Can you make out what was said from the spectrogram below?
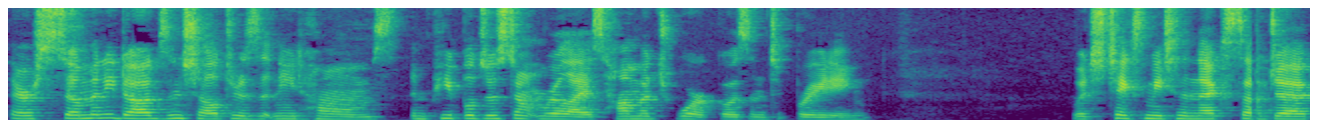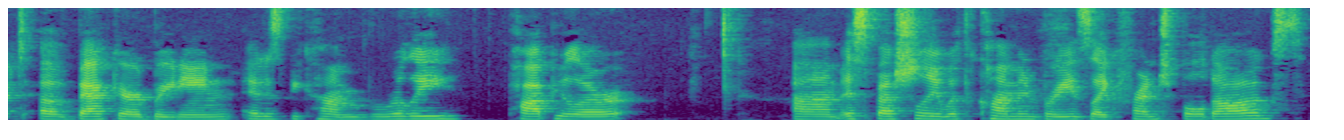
There are so many dogs in shelters that need homes, and people just don't realize how much work goes into breeding. Which takes me to the next subject of backyard breeding. It has become really popular, um, especially with common breeds like French bulldogs.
